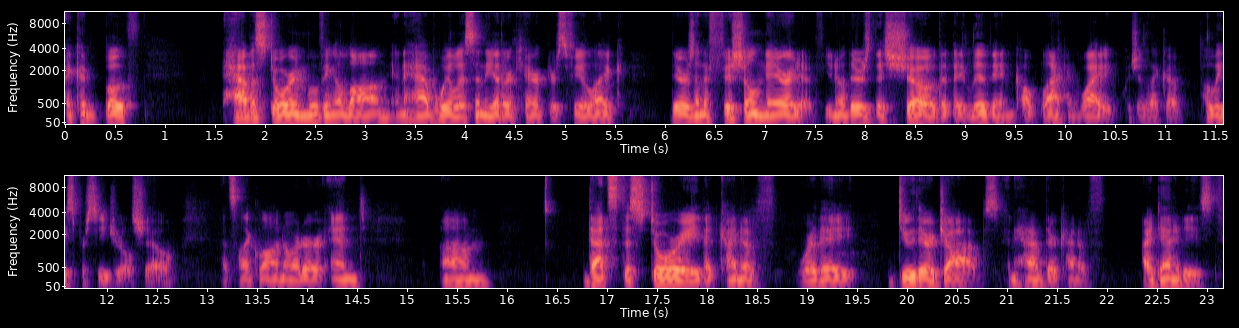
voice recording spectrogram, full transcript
I could both have a story moving along and have Willis and the other characters feel like there's an official narrative. You know, there's this show that they live in called Black and White, which is like a police procedural show that's like Law and Order, and um, that's the story that kind of where they do their jobs and have their kind of identities.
